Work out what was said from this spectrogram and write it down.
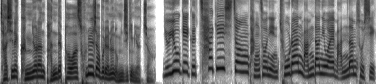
자신의 극렬한 반대파와 손을 잡으려는 움직임이었죠. 뉴욕의 그 차기 시정 당선인 조란 맘다니와의 만남 소식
